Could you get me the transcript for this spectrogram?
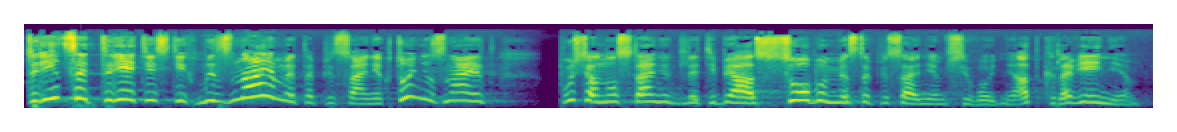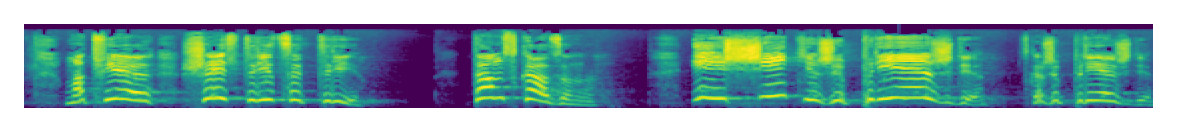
33 стих. Мы знаем это Писание. Кто не знает, пусть оно станет для тебя особым местописанием сегодня, откровением. Матфея 6:33. Там сказано, ищите же прежде, скажи прежде,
